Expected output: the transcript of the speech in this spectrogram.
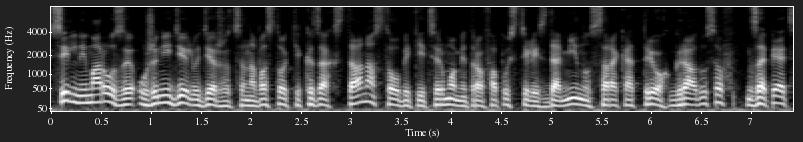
Сильные морозы уже неделю держатся на востоке Казахстана. Столбики термометров опустились до минус 43 градусов. За пять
